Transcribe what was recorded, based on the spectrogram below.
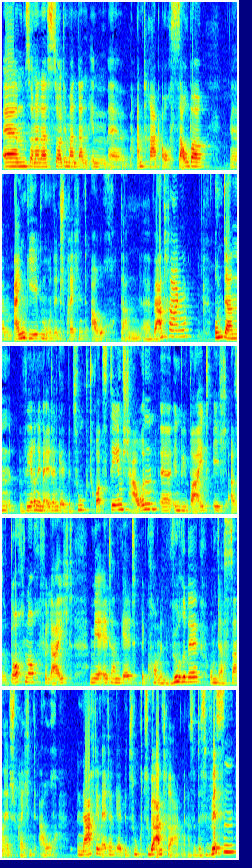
ähm, sondern das sollte man dann im äh, Antrag auch sauber ähm, eingeben und entsprechend auch dann äh, beantragen. und dann während dem Elterngeldbezug trotzdem schauen, äh, inwieweit ich also doch noch vielleicht mehr Elterngeld bekommen würde, um das dann entsprechend auch nach dem Elterngeldbezug zu beantragen. Also das Wissen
